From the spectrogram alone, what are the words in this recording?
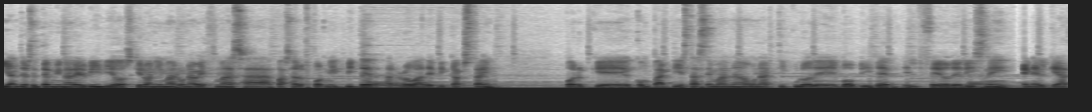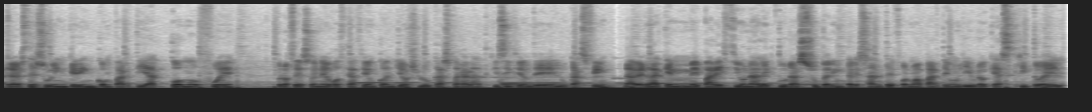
Y antes de terminar el vídeo, os quiero animar una vez más a pasaros por mi Twitter, arroba de Pickupstime, porque compartí esta semana un artículo de Bob Iger, el CEO de Disney, en el que a través de su LinkedIn compartía cómo fue proceso de negociación con George Lucas para la adquisición de Lucasfilm. La verdad que me pareció una lectura súper interesante, forma parte de un libro que ha escrito él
